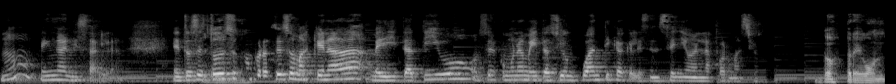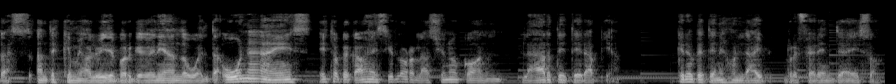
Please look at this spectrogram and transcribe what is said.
¿no? Vengan y salgan. Entonces todo eso es un proceso más que nada meditativo, o sea, como una meditación cuántica que les enseño en la formación. Dos preguntas antes que me olvide porque venía dando vuelta. Una es, esto que acabas de decir lo relaciono con la arte terapia. Creo que tenés un live referente a eso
